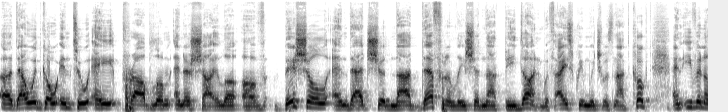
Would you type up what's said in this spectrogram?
uh, that would go into a problem and a shaila of Bishul, and that should not, definitely should not be done. With ice cream which was not cooked, and even a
